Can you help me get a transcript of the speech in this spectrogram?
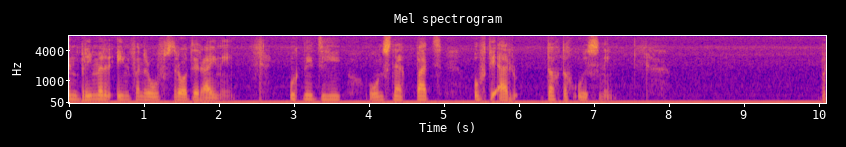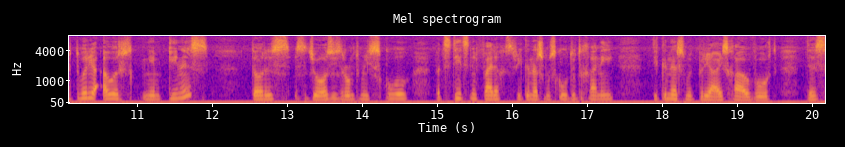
in Bremer en Van der Rolf straat rij nie. Ook nie die Honsnek pad of die R80 oos neem. Pretoria ouwers neem kennis, daar is situasies rondom die school wat steeds nie veilig is vir kinders om school toe te gaan nie, die kinders moet per die huis gehou word, dis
